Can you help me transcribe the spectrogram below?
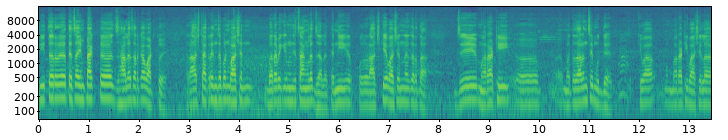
ती तर त्याचा इम्पॅक्ट झाल्यासारखा वाटतो आहे राज ठाकरेंचं पण भाषण बऱ्यापैकी म्हणजे चांगलंच झालं. त्यांनी राजकीय भाषण न करता जे मराठी मतदारांचे मुद्दे आहेत किंवा मराठी भाषेला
